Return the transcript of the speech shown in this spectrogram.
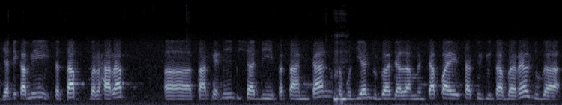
Jadi kami tetap berharap uh, target ini bisa dipertahankan. Hmm. Kemudian juga dalam mencapai satu juta barel juga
